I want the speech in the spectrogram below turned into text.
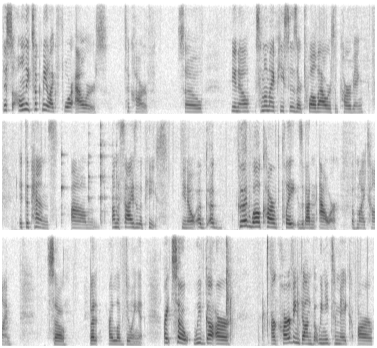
This only took me like four hours to carve. So, you know, some of my pieces are 12 hours of carving. It depends um, on the size of the piece. You know, a, a good, well-carved plate is about an hour of my time. So, but I love doing it. All right, so we've got our, our carving done, but we need to make our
